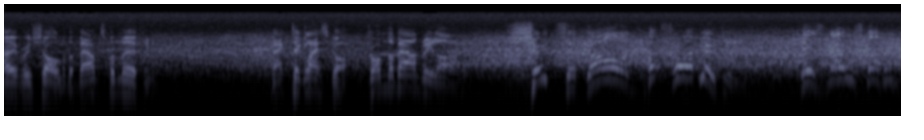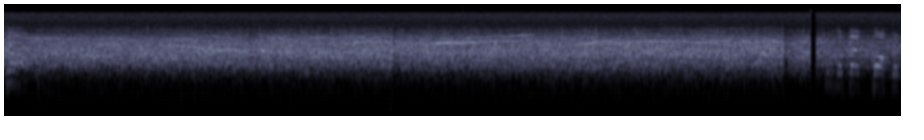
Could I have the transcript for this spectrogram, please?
Over his shoulder, the bounce for Murphy. Back to Glascott from the boundary line. Shoots at goal and puts through a beauty. There's no stopping Carlton. From the back pocket.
